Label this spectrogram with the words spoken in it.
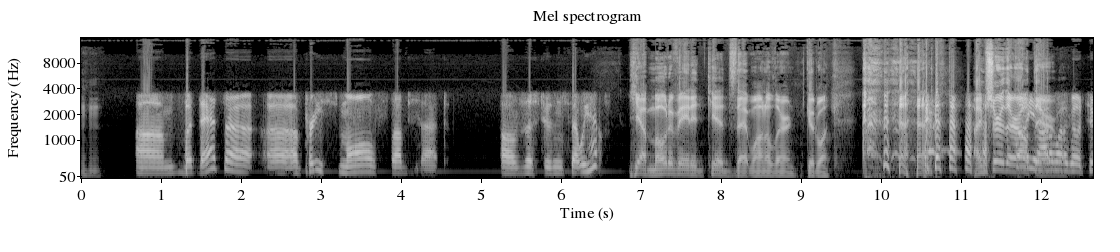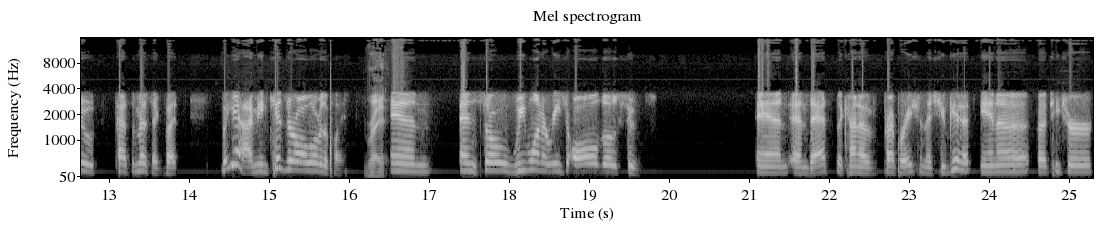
Mm-hmm. Um, but that's a, a pretty small subset of the students that we have. Yeah, motivated kids that want to learn. Good one. I'm sure they're well, out you know, there. I don't want to go too pessimistic, but but yeah, I mean, kids are all over the place. Right. And and so we want to reach all those students. And and that's the kind of preparation that you get in a, a teacher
